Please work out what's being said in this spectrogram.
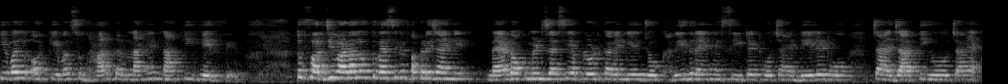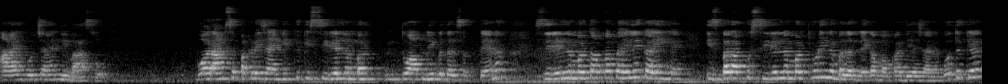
केवल और केवल सुधार करना है, ना कि हेर फेर तो फर्जीवाड़ा लोग तो वैसे भी पकड़े जाएँगे। नया डॉक्यूमेंट जैसे अपलोड करेंगे, जो खरीद रहे हैं सीटेड हो, चाहे डीलेड हो, चाहे जाति हो, चाहे आय हो, चाहे निवास हो, वो आराम से पकड़े जाएँगे, क्योंकि सीरियल नंबर तो आप नहीं बदल सकते, हैं ना? सीरियल नंबर तो आपका पहले का ही है। इस बार आपको सीरियल नंबर थोड़ी ना बदलने का मौका दिया जा रहा है वो तो क्या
